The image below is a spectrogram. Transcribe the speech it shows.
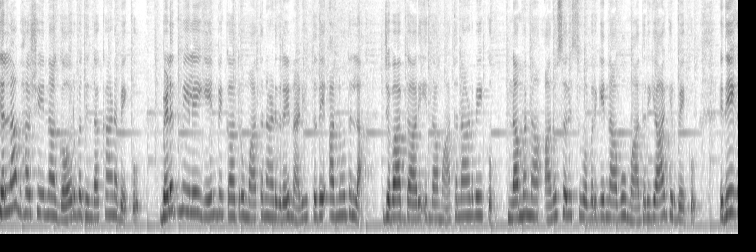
ಎಲ್ಲ ಭಾಷೆಯನ್ನ ಗೌರವದಿಂದ ಕಾಣಬೇಕು. ಬೆಳೆದ ಮೇಲೆ ಏನ್ ಬೇಕಾದ್ರೂ ಮಾತನಾಡಿದರೆ ನಡೆಯುತ್ತದೆ ಅನ್ನೋದಲ್ಲ. ಜವಾಬ್ದಾರಿಯಿಂದ ಮಾತನಾಡಬೇಕು. ನಮ್ಮನ್ನ ಅನುಸರಿಸುವವರಿಗೆ ನಾವು ಮಾದರಿಯಾಗಿರಬೇಕು. ಇದೀಗ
